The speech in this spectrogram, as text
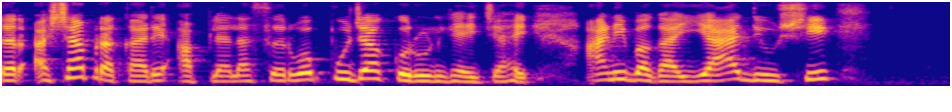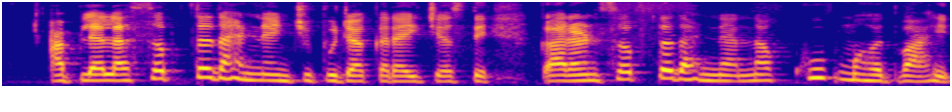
तर अशा प्रकारे आपल्याला सर्व पूजा करून घ्यायची आहे. आणि बघा या दिवशी आपल्याला सप्तधान्यांची पूजा करायची असते. कारण सप्तधान्यांना खूप महत्त्व आहे.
